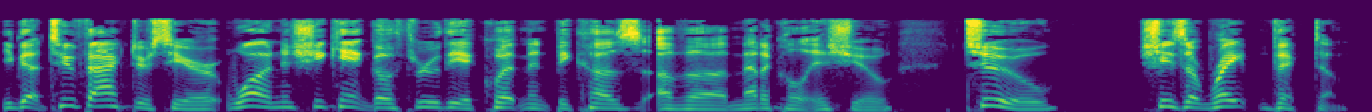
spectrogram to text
you've got two factors here. One, she can't go through the equipment because of a medical issue. Two, she's a rape victim.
